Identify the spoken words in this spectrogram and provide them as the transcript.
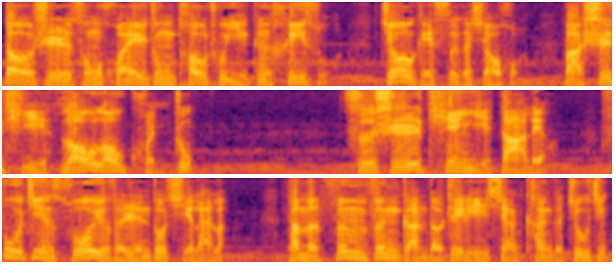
道士从怀中掏出一根黑索，交给四个小伙，把尸体牢牢捆住。此时天已大亮。附近所有的人都起来了，他们纷纷赶到这里想看个究竟，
